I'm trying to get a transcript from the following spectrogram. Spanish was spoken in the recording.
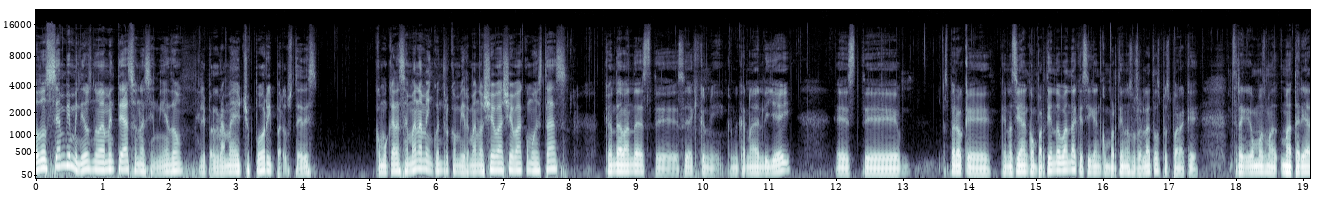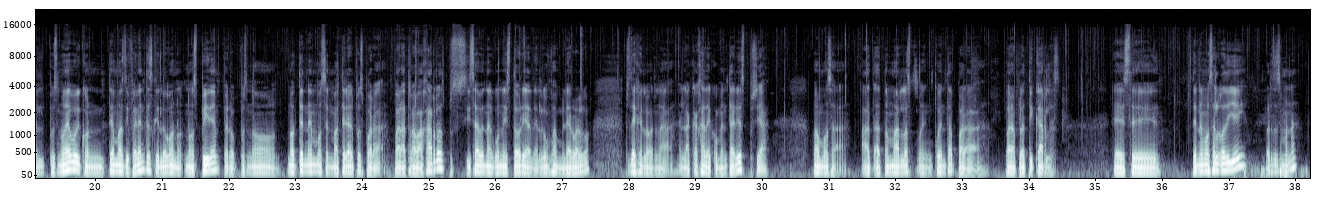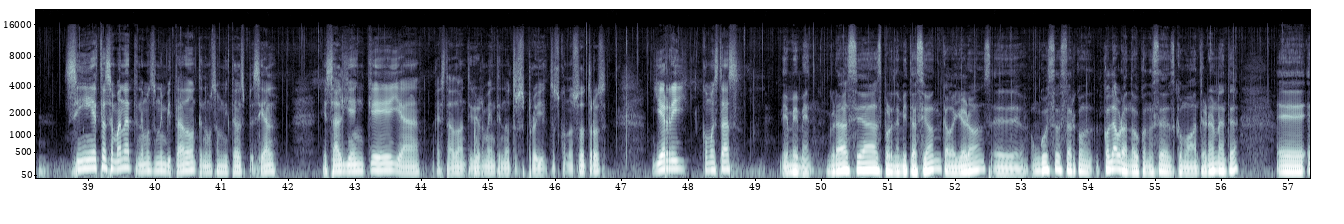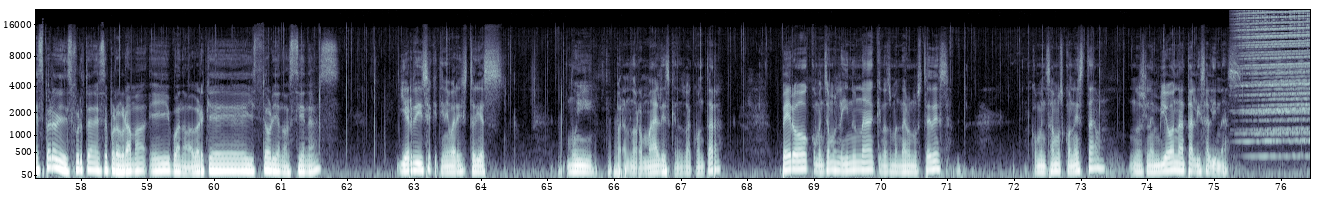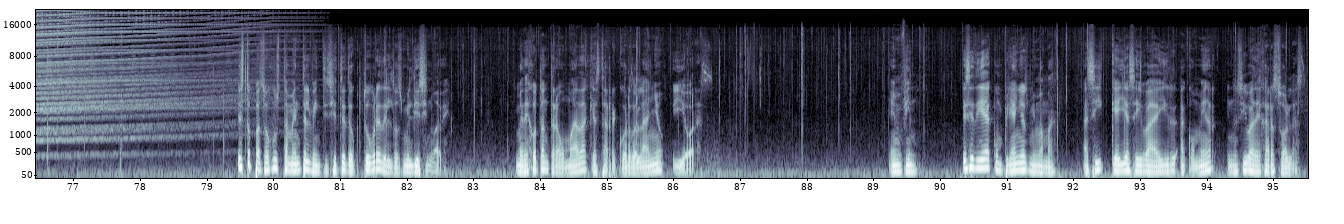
todos, sean bienvenidos nuevamente a Zona Sin Miedo, el programa hecho por y para ustedes. Como cada semana me encuentro con mi hermano Sheva. Sheva, ¿cómo estás? ¿Qué onda, banda? Este, estoy aquí con mi, con mi carnal del DJ. Este, espero que, que nos sigan compartiendo, banda, que sigan compartiendo sus relatos, pues para que traigamos ma- material pues nuevo y con temas diferentes que luego no- nos piden, pero pues no, no tenemos el material pues para, para trabajarlos. Pues si saben alguna historia de algún familiar o algo, pues déjenlo en la, en la caja de comentarios, pues ya vamos a, a, a tomarlas en cuenta para, para platicarlas. Este, ¿tenemos algo DJ para esta semana? Sí, esta semana tenemos un invitado, tenemos un invitado especial. Es alguien que ya ha estado anteriormente en otros proyectos con nosotros. Jerry, ¿cómo estás? Bien, bien, bien. Gracias por la invitación, caballeros. Eh, un gusto estar con- colaborando con ustedes como anteriormente. Eh, espero que disfruten este programa y bueno, a ver qué historia nos tienes. Jerry dice que tiene varias historias muy paranormales que nos va a contar. Pero comenzamos leyendo una que nos mandaron ustedes. Comenzamos con esta. Nos la envió Natalie Salinas. Esto pasó justamente el 27 de octubre del 2019. Me dejó tan traumada que hasta recuerdo el año y horas. En fin, ese día cumplía años mi mamá, así que ella se iba a ir a comer y nos iba a dejar solas,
